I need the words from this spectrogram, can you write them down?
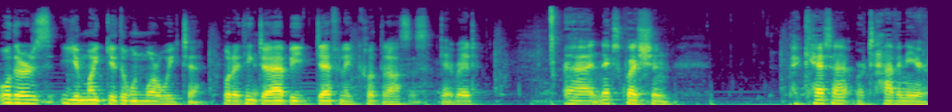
Others you might give the one more week to, but I think Diaby definitely cut the losses. Get rid. Uh, next question: Paqueta or Tavernier?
